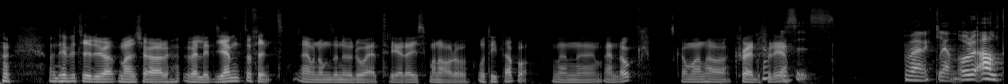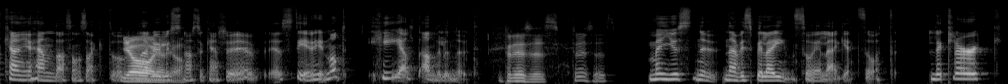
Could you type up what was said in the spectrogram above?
och det betyder ju att man kör väldigt jämnt och fint, även om det nu då är tre race man har att, att titta på. Men eh, ändå ska man ha cred för Ja, det. precis. Verkligen. Och allt kan ju hända som sagt. Och Ja, när du ja, ja. lyssnar så kanske det ser något helt annorlunda ut. Precis, precis. Men just nu när vi spelar in så är läget så att Leclerc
